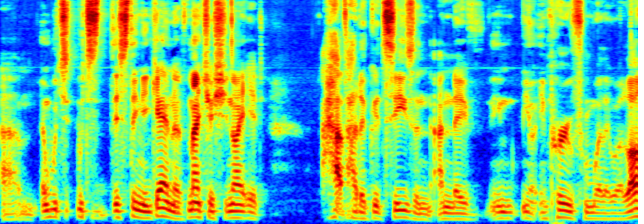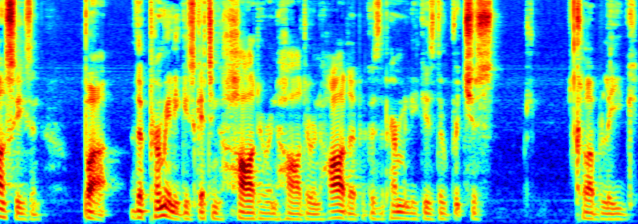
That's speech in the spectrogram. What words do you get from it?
um, and which which is this thing again of Manchester United have had a good season and they've you know improved from where they were last season. But the Premier League is getting harder and harder and harder because the Premier League is the richest club league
